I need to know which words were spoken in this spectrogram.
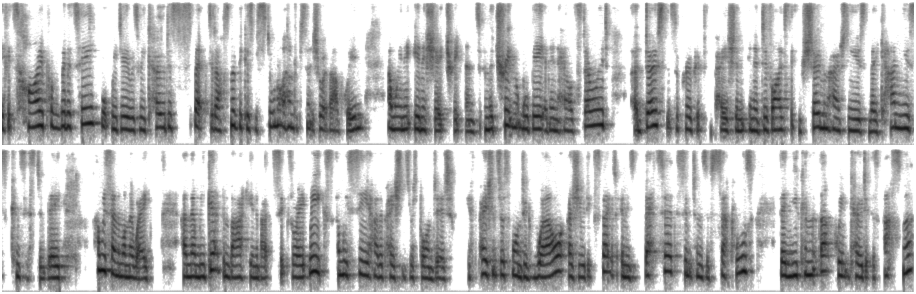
If it's high probability, what we do is we code as suspected asthma because we're still not 100% sure at that point, and we initiate treatment. And the treatment will be an inhaled steroid a dose that's appropriate for the patient in a device that you've shown them how to use and they can use consistently, and we send them on their way. And then we get them back in about six or eight weeks and we see how the patient's responded. If the patient's responded well, as you would expect, and is better, the symptoms have settled, then you can at that point code it as asthma.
